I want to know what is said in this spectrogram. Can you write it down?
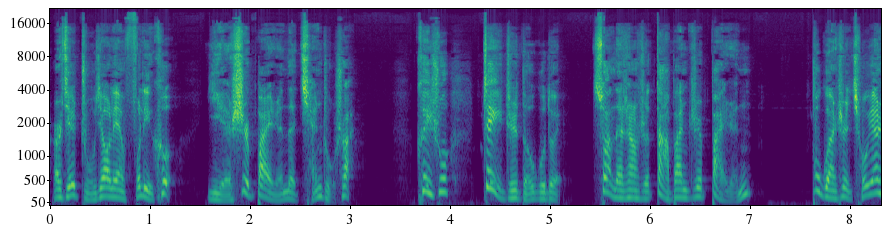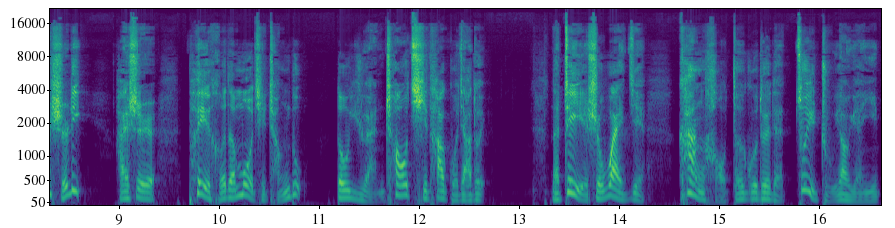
而且主教练弗里克也是拜仁的前主帅，可以说这支德国队算得上是大半支拜仁，不管是球员实力还是配合的默契程度，都远超其他国家队。那这也是外界看好德国队的最主要原因。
